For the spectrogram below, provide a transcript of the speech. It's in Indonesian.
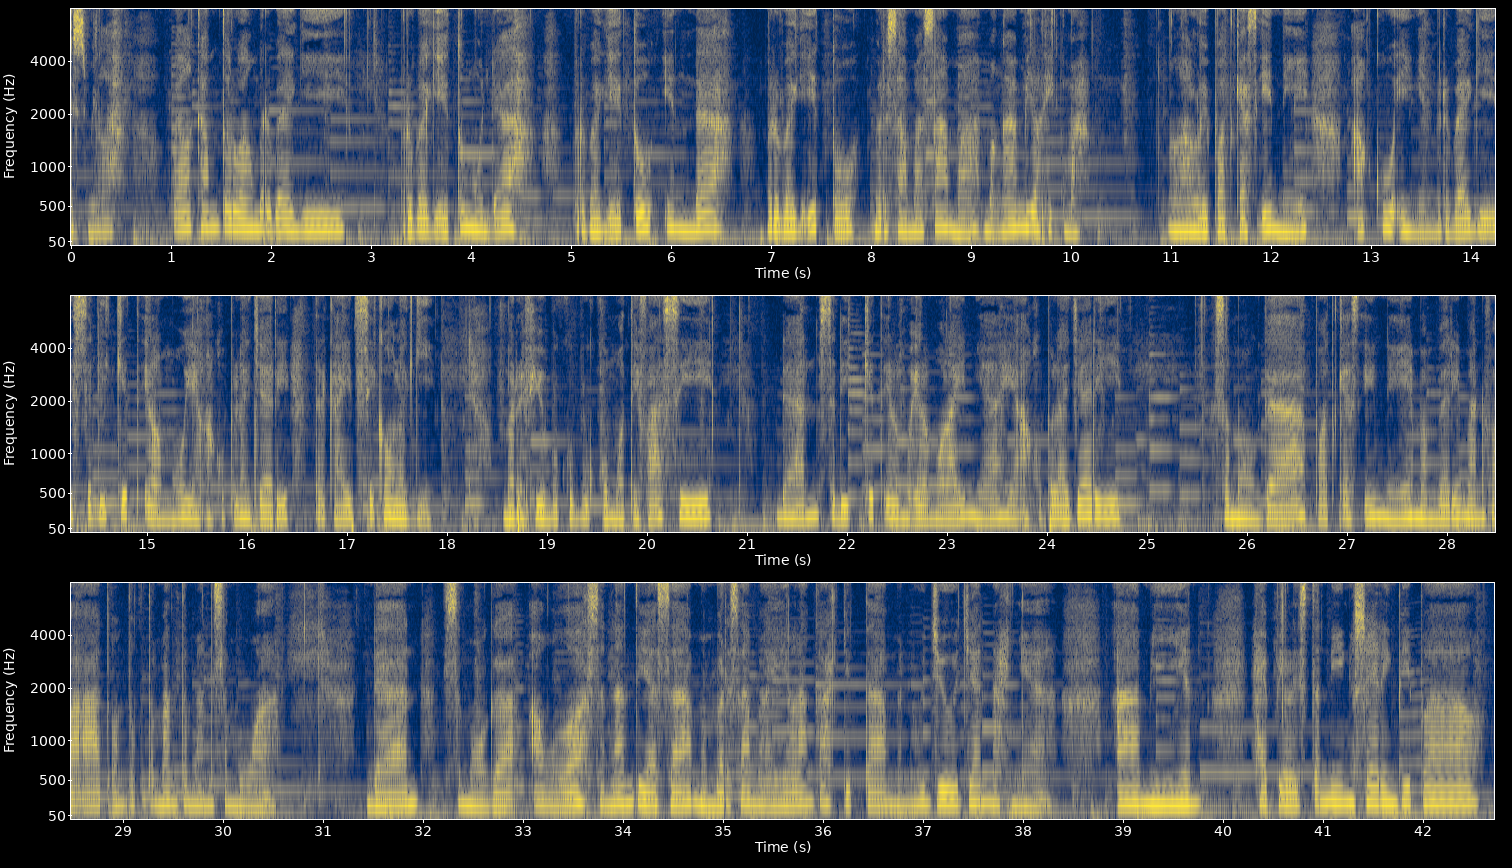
Bismillah. Welcome to ruang berbagi. Berbagi itu mudah, berbagi itu indah, berbagi itu bersama-sama mengambil hikmah. Melalui podcast ini, aku ingin berbagi sedikit ilmu yang aku pelajari terkait psikologi, mereview buku-buku motivasi, dan sedikit ilmu-ilmu lainnya yang aku pelajari. Semoga podcast ini memberi manfaat untuk teman-teman semua. Dan semoga Allah senantiasa membersamai langkah kita menuju jannahnya. Amin. Happy listening, sharing people.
